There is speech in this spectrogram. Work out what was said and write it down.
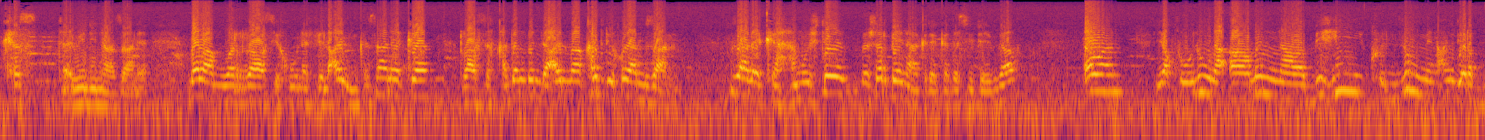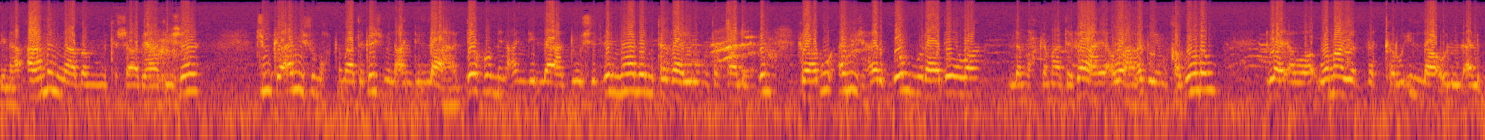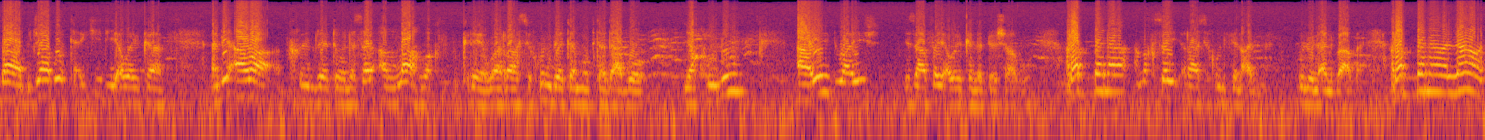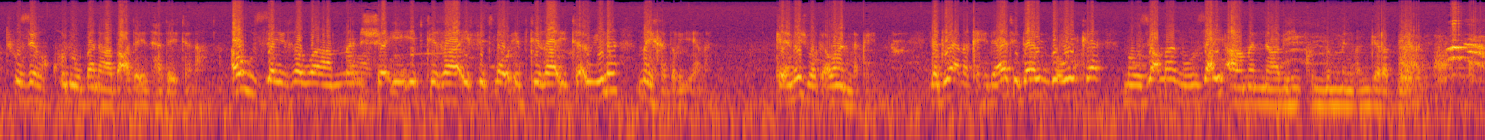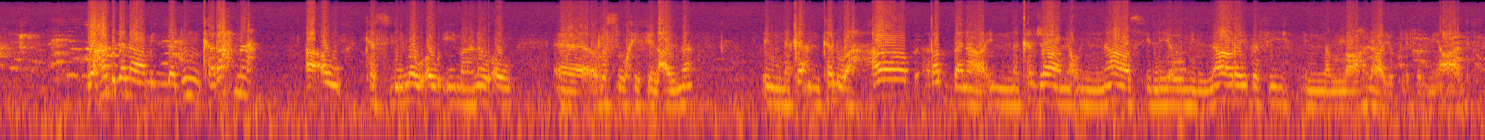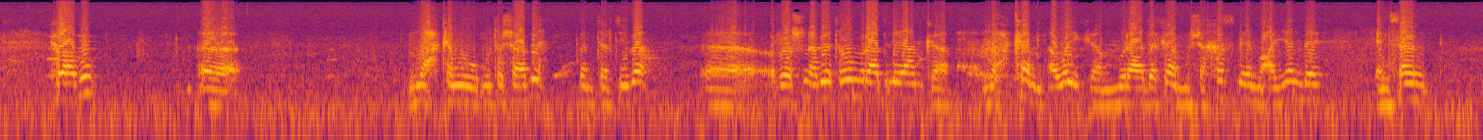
كس تأويل نازانة. بلام والراسخون في العلم كسانك راسخ قدم بن العلم قدر خويا مزان. ذلك همشته بشر بينك كدسي تيبقى أوان يقولون آمنا به كل من عند ربنا. آمنا بمتشابهات شيء چونك أمش محكماتكش من عند الله دهو من عند الله دوشت بن هذا متغاير ومتخالف بن. كابو أمش هربو مراده لمحكماتك أو هدوهم قبوله وما يذكر إلا أولو الألباب. جابوا تأكيدي أويك أبي أوا خنريتو لسر الله وقف فكره والراسخون بيت مبتدا بو يقولون آوي دوايش إضافة أويك لبيشابو ربنا مقصي راسخون في العلم أولو الألباب. ربنا لا تزغ قلوبنا بعد إذ هديتنا. أو زيغ ومنشأ ابتغاء فتنة وابتغاء تأويلة ما يخدر يما كإمج وكأوان نكين لدواء ما كهدايات دائم بأولك موزع من موزعي آمنا به كل من عند ربنا وهب لنا من لدنك رحمة أو تسليم أو إيمان أو آه، رسوخ في العلم. إنك أنت الوهاب. ربنا إنك جامع الناس في اليوم لا ريب فيه. إن الله لا يخلف الميعاد. كوابو آه محكم متشابه بن ترتيبه آه روشن بيته مراد ليان كمحكم أويك مرادك مشخص به معين به إنسان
